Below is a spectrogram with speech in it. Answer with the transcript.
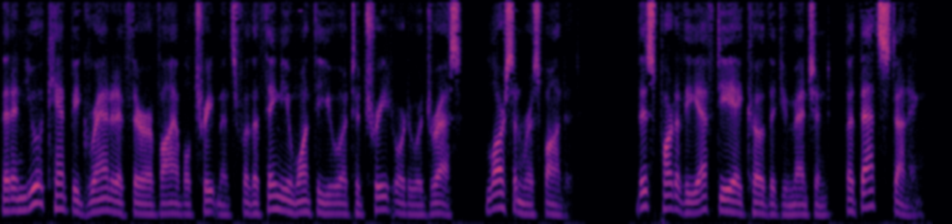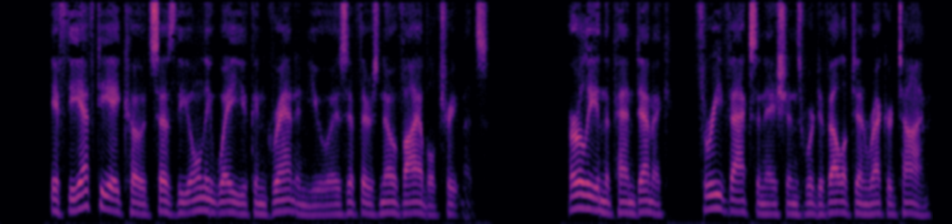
that an UA can't be granted if there are viable treatments for the thing you want the UA to treat or to address, Larson responded. This part of the FDA code that you mentioned, but that's stunning. If the FDA code says the only way you can grant an UA is if there's no viable treatments. Early in the pandemic, three vaccinations were developed in record time,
